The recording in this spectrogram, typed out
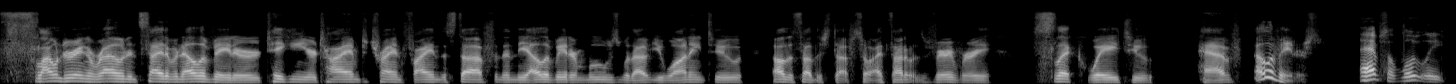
floundering around inside of an elevator, taking your time to try and find the stuff, and then the elevator moves without you wanting to, all this other stuff. So I thought it was very, very slick way to have elevators. Absolutely.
